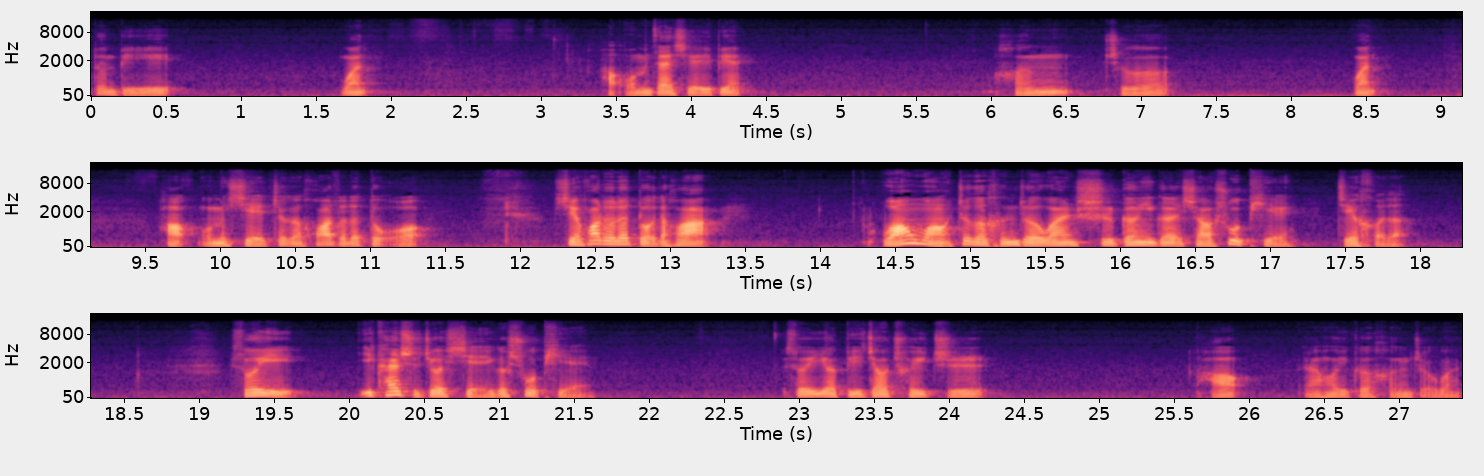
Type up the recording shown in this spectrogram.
顿笔，弯。好，我们再写一遍，横折弯。好，我们写这个花朵的朵。写花朵的朵的话，往往这个横折弯是跟一个小竖撇结合的，所以一开始就写一个竖撇，所以要比较垂直。好，然后一个横折弯，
